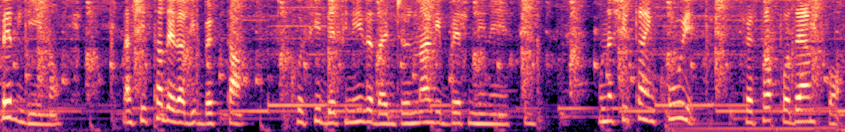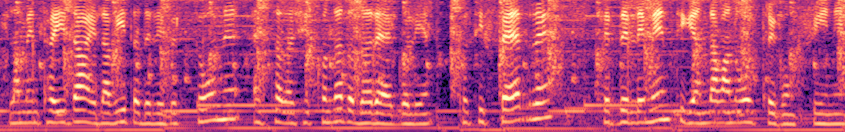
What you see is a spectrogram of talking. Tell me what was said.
Berlino, la città della libertà, così definita dai giornali berlinesi. Una città in cui per troppo tempo la mentalità e la vita delle persone è stata circondata da regole così ferree per delle menti che andavano oltre i confini.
